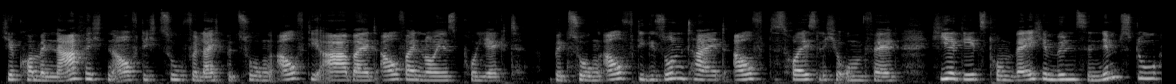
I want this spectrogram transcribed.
Hier kommen Nachrichten auf dich zu, vielleicht bezogen auf die Arbeit, auf ein neues Projekt bezogen auf die Gesundheit, auf das häusliche Umfeld. Hier geht es darum, welche Münze nimmst du,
